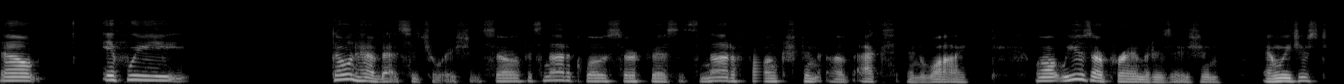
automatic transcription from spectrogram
Now, if we don't have that situation, so if it's not a closed surface, it's not a function of x and y, well, we use our parameterization and we just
